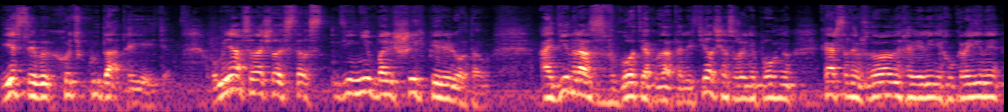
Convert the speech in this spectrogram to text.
если вы хоть куда-то едете. У меня все началось с небольших перелетов. Один раз в год я куда-то летел, сейчас уже не помню, кажется, на международных авиалиниях Украины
